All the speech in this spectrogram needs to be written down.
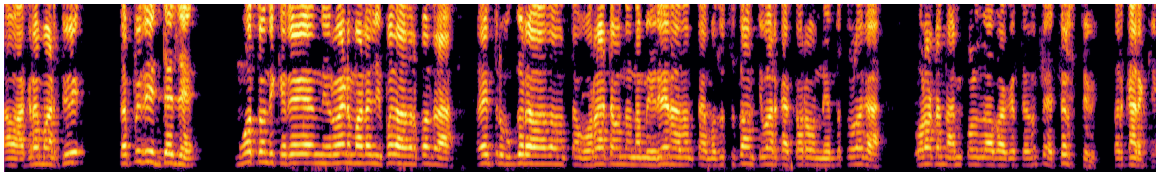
ನಾವು ಆಗ್ರಹ ಮಾಡ್ತೀವಿ. ತಪ್ಪಿದ ಇದ್ದಲ್ಲೇ ಮೂವತ್ತೊಂದು ಕೆರೆ ನಿರ್ವಹಣೆ ಮಾಡಲು ಇಪ್ಪತ್ತಾದ್ರಪ್ಪ ಅಂದ್ರ ರೈತರು ಉಗ್ರವಾದಂತ ಹೋರಾಟವನ್ನು ನಮ್ಮ ಹಿರಿಯರಾದಂಥ ಮಧುಸೂದನ್ ತಿವಾರ್ ಕಾಕರ್ ಅವ್ರ ನೇತೃತ್ವದೊಳಗ ಹೋರಾಟವನ್ನು ಹಮ್ಮಿಕೊಳ್ಳಲಾಗುತ್ತೆ ಅಂತ ಎಚ್ಚರಿಸ್ತೀವಿ ಸರ್ಕಾರಕ್ಕೆ.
